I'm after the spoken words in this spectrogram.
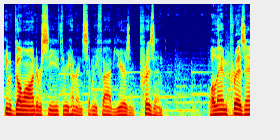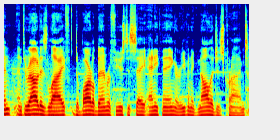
He would go on to receive 375 years in prison. While in prison and throughout his life, de Bardeleben refused to say anything or even acknowledge his crimes.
